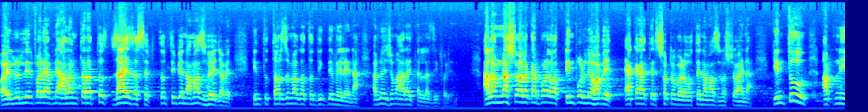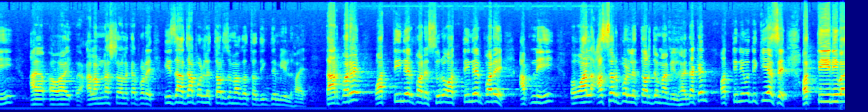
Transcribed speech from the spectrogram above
ওয়াইলুল্লির পরে আপনি আলাম তারা তো জায়েজ আছে, তো তিবে নামাজ হয়ে যাবে। কিন্তু তর্জমাগত দিক দিয়ে মেলে না। আপনি ওই সময় আড়াই তাল্লাজি পড়েন। আলাম নষ্ট এলাকার পরে অত্তিন পড়লে হবে একায়াতের ছোট বড় ওতে নামাজ নষ্ট হয় না। কিন্তু আপনি আলাম নষ্ট এলাকার পরে ইজা যা পড়লে তর্জমাগত দিক দিয়ে মিল হয়। তারপরে অত্তিনের পরে, সুরো অত্তিনের পরে আপনি ওয়াল আসর পড়লে তর্জমা মিল হয়। দেখেন অত্তিনের মধ্যে কি আছে? অত্তিনি বা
